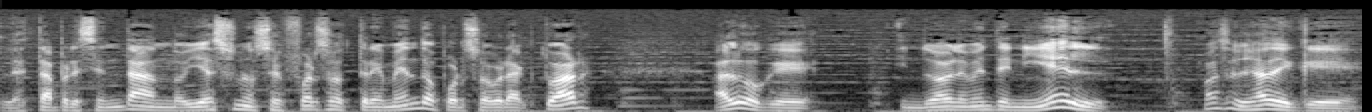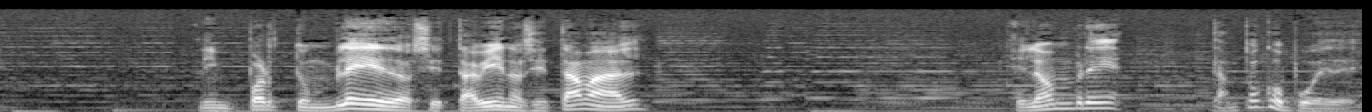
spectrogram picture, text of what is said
la está presentando, y hace unos esfuerzos tremendos por sobreactuar algo que indudablemente ni él, más allá de que le importe un bledo si está bien o si está mal, el hombre tampoco puede,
